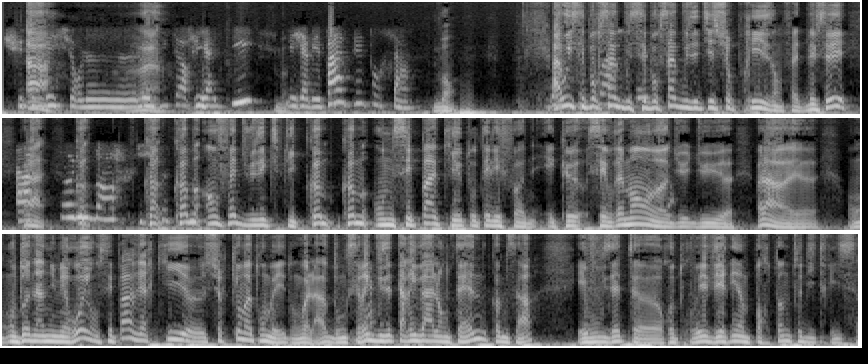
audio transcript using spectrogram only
Je suis tombée Ah. sur le Voilà. l'auditeur VIP, mais j'avais pas appelé pour ça. Bon. Ah oui, c'est pour ça que vous, c'est pour ça que vous étiez surprise en fait. Mais vous savez, voilà, Absolument. comme, comme en fait, je vous explique, comme comme on ne sait pas qui est au téléphone et que c'est vraiment euh, du, du euh, voilà, euh, on, on donne un numéro et on ne sait pas vers qui, sur qui on va tomber. Donc voilà, donc c'est vrai que vous êtes arrivé à l'antenne comme ça et vous vous êtes retrouvée very importante auditrice.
